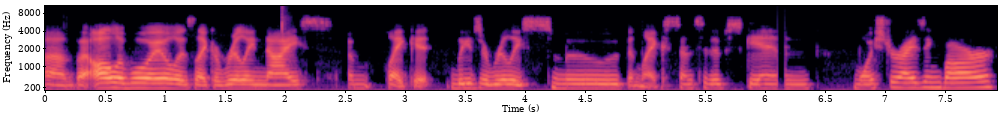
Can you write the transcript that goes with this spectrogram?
Um, but olive oil is like a really nice, um, like it leaves a really smooth and like sensitive skin moisturizing bar.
